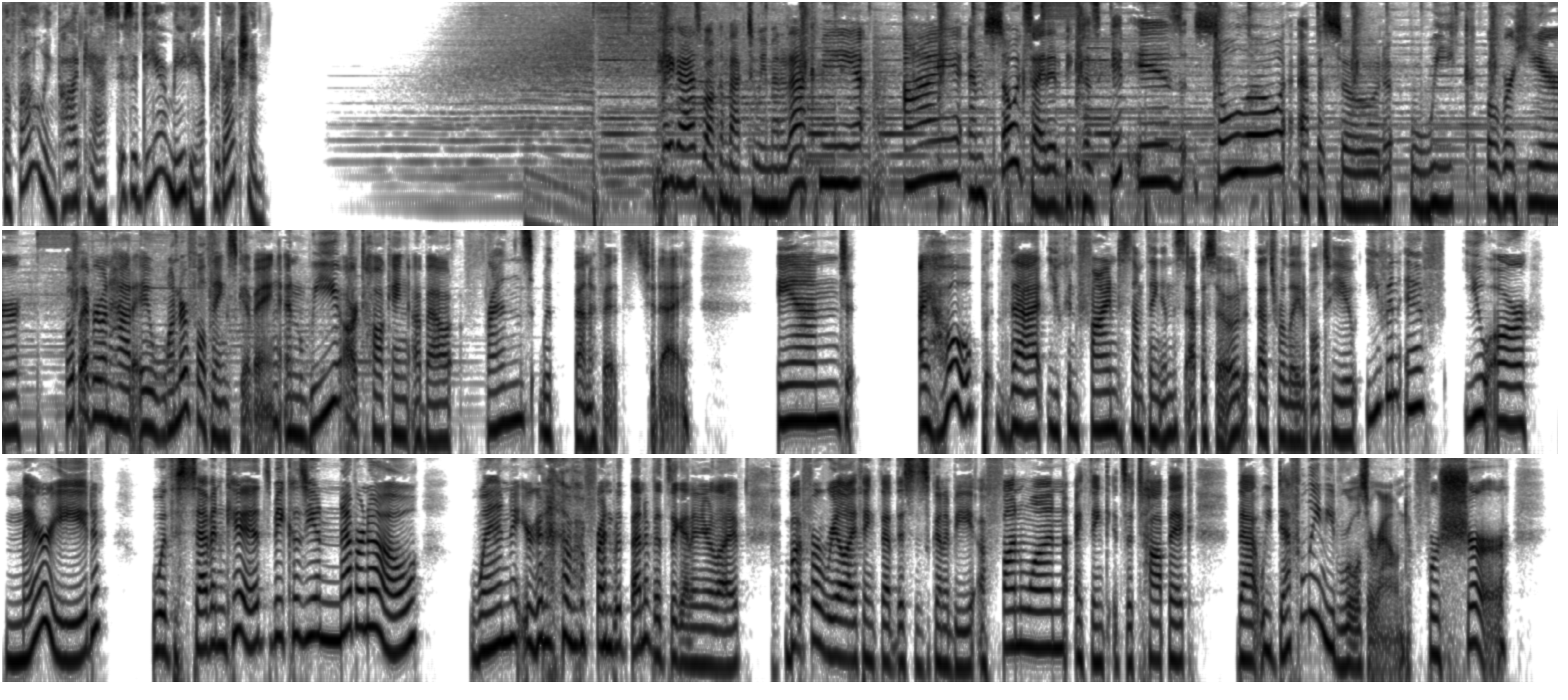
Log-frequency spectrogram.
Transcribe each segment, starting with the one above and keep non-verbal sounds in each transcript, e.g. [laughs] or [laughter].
The following podcast is a Dear Media production. Hey guys, welcome back to We Met at Acme. I am so excited because it is solo episode week over here. Hope everyone had a wonderful Thanksgiving. And we are talking about friends with benefits today. And I hope that you can find something in this episode that's relatable to you, even if you are married with seven kids, because you never know when you're going [laughs] to have a friend with benefits again in your life. But for real, I think that this is going to be a fun one. I think it's a topic that we definitely need rules around for sure.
